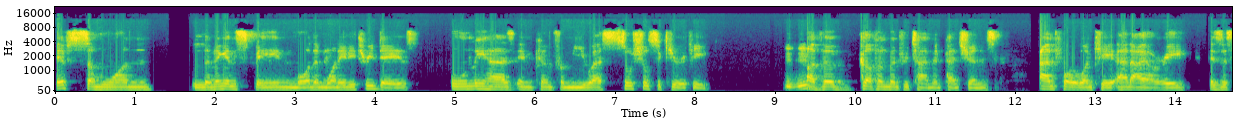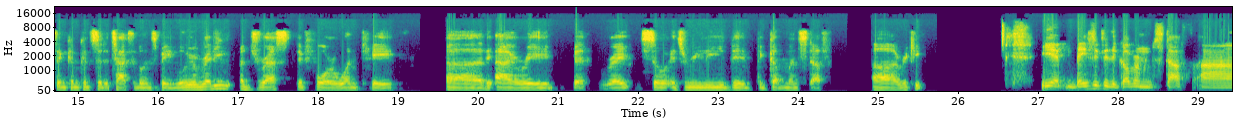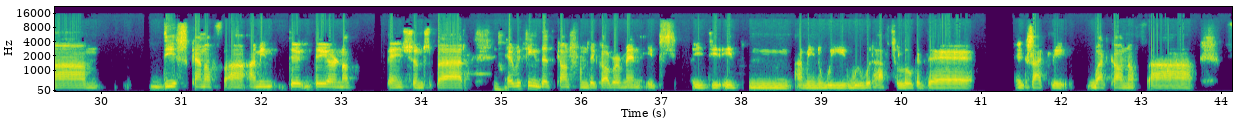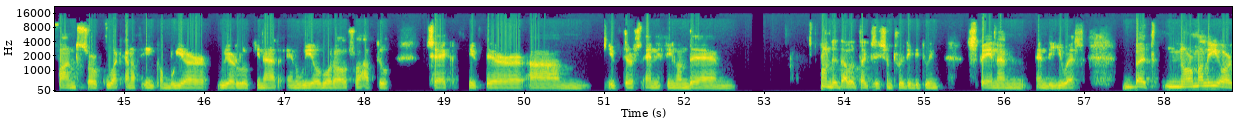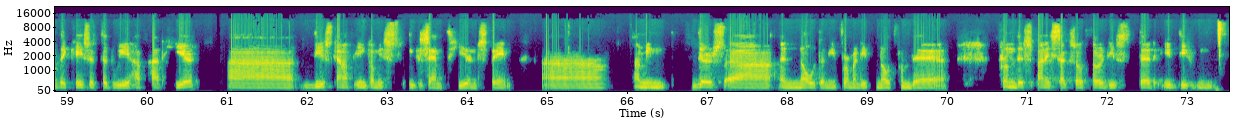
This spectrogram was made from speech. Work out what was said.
if someone living in Spain more than 183 days only has income from US Social Security, Mhm. other government retirement pensions, and 401k and IRA, is this income considered taxable in Spain? Well, we already addressed the 401k, uh, the IRA bit, right? So it's really the, the government stuff. Uh, Ricky? Yeah, basically the government stuff. Um, this kind of, uh, I mean, they, they are not pensions, but Mhm. everything that comes from the government, it's, it, it, mm, I mean, we, we would have to look at the exactly what kind of uh, funds or what kind of income we are we are looking at, and we would also have to check if there um, if there's anything on the um, on the double taxation treaty between Spain and, and the US. But normally, or the cases that we have had here, uh, this kind of income is exempt here in Spain. Uh, I mean, there's uh, a note, an informative note from the from the Spanish tax authorities that it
